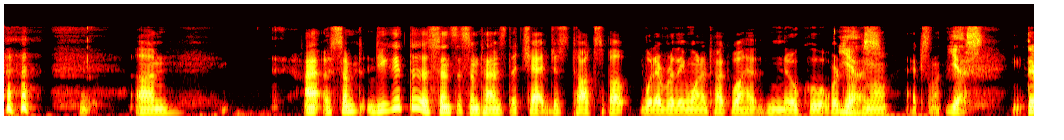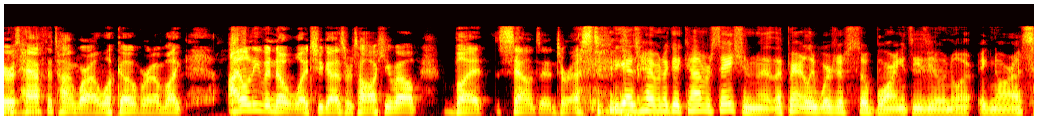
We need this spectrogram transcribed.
um, I some do you get the sense that sometimes the chat just talks about whatever they want to talk about, have no clue what we're Yes. talking about? Excellent. Yes. There is half the time where I look over and I'm like, I don't even know what you guys are talking about, but sounds interesting. You guys are having a good conversation. Apparently, we're just so boring; it's easy to ignore, ignore us.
